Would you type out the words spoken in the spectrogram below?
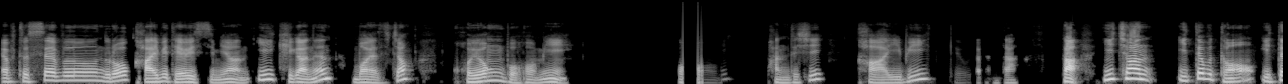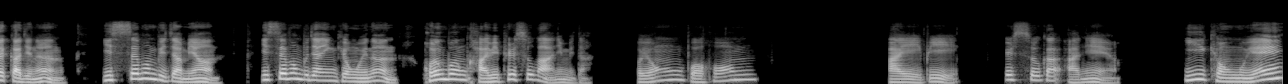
F7으로 가입이 되어 있으면 이 기간은 뭐였죠? 고용보험이 반드시 가입이 되어야 된다. 자, 2000 이때부터 이때까지는 E7 비자면 E7 비자인 경우에는 고용보험 가입이 필수가 아닙니다. 고용보험 가입이 필수가 아니에요. 이 경우에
